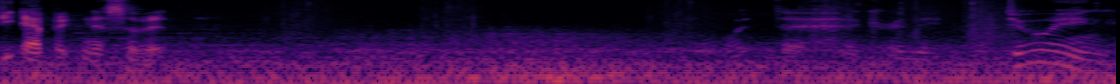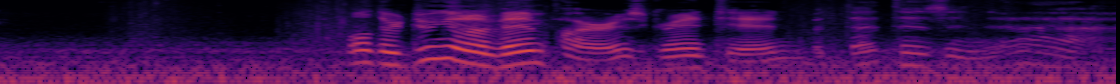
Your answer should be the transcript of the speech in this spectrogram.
the epicness of it. What the heck are they doing? Well, they're doing it on vampires, granted, but that doesn't. Ah.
